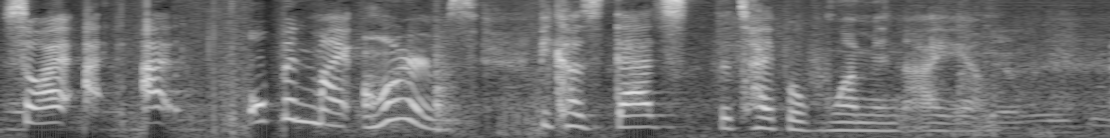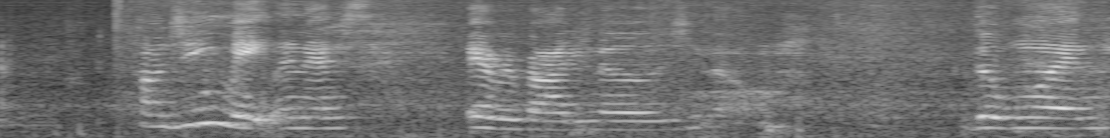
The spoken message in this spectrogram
So I, I, I opened my arms because that's the type of woman I am. I'm Jean Maitland, as everybody knows, you know. The one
